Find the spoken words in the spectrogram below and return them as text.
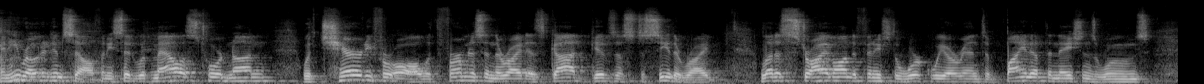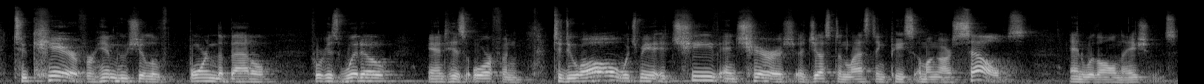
And he wrote it himself. And he said, With malice toward none, with charity for all, with firmness in the right as God gives us to see the right, let us strive on to finish the work we are in, to bind up the nation's wounds, to care for him who shall have borne the battle, for his widow and his orphan, to do all which may achieve and cherish a just and lasting peace among ourselves and with all nations.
